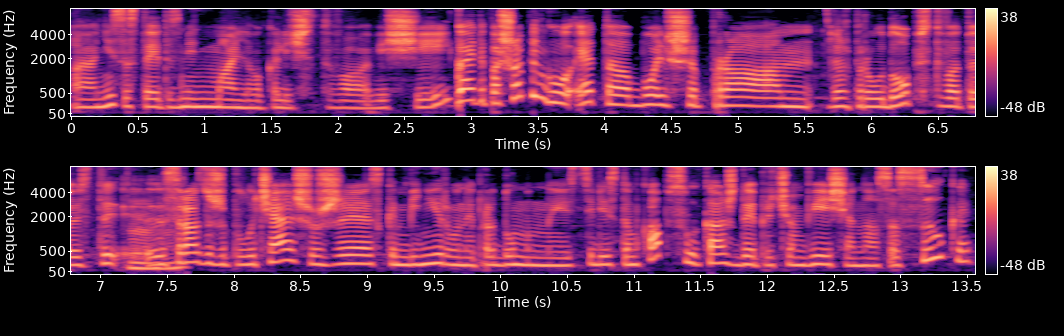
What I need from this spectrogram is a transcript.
Они состоят из минимального количества вещей. Гайды по шопингу это больше про даже про удобство, то есть ты mm-hmm. сразу же получаешь уже скомбинированные, продуманные стилистом капсулы. Каждая, причем вещь, она со ссылкой.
